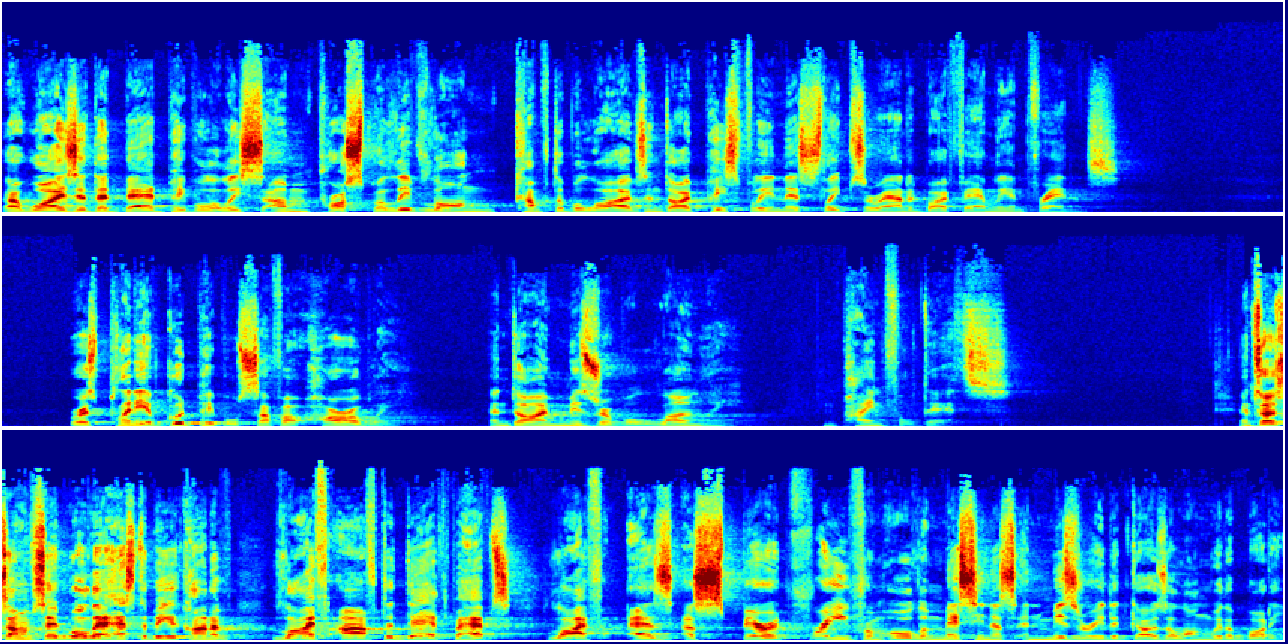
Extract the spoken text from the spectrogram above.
Uh, why is it that bad people, at least some, prosper, live long, comfortable lives, and die peacefully in their sleep, surrounded by family and friends? Whereas plenty of good people suffer horribly and die miserable, lonely, and painful deaths. And so some have said, well, there has to be a kind of life after death, perhaps life as a spirit free from all the messiness and misery that goes along with a body.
